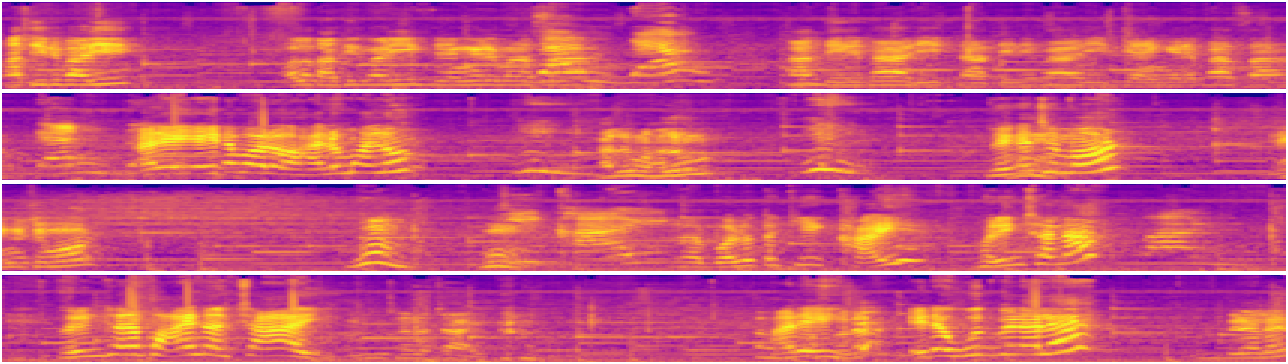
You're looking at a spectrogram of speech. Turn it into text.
তাঁতির বাড়ি। বলো তাঁতির বাড়ি ব্যাঙের বাসা। ব্যাং। ব্যাং তাঁতির বাড়ি তাঁতির বাড়ি ব্যাঙের বাসা। আরে এইটা বলো। হালুম হালুম। হালুম হালুম। ভেঙেছে মোর? ভেঙেছে মোর? বলো তো কি খাই? হরিণ ছানা? হরিণ ছানা পাই না চাই? আরে এটা ভূত বিড়ালে? বিড়ালে?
